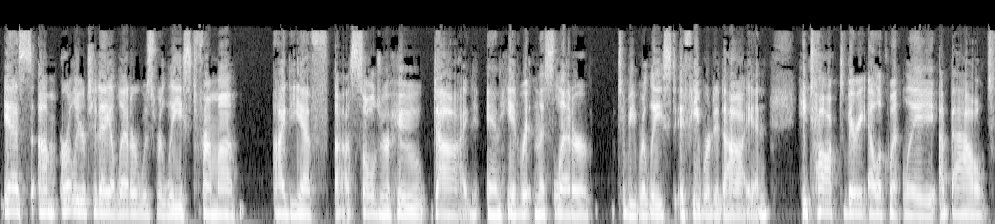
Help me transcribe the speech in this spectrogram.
Yes, um, earlier today, a letter was released from a IDF uh, soldier who died, and he had written this letter to be released if he were to die. And he talked very eloquently about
